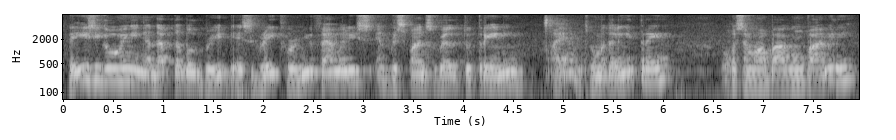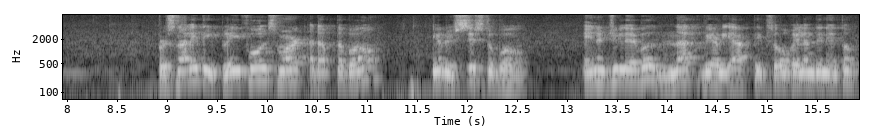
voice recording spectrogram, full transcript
The easygoing and adaptable breed is great for new families and responds well to training. Ayan, so madaling i-train. O sa mga bagong family. Personality, playful, smart, adaptable, irresistible. Energy level, not very active. So okay lang din ito.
